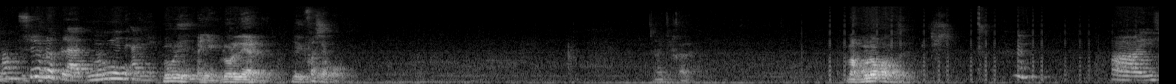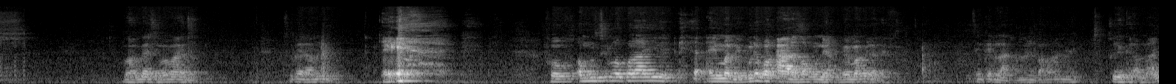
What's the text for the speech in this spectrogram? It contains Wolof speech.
donc sur le plat bi moom ngeen di añee. moom la ñuy añee loolu leer na léegi fase ko naa ci xale maa mënoo ko fase ay maa merci ma maa ngi su ko am foofu amul sur le plat yi de ay mami bu defoon aada sax mu neex mais mami la def seen kër laa xam ne baax na suñu kër am naa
